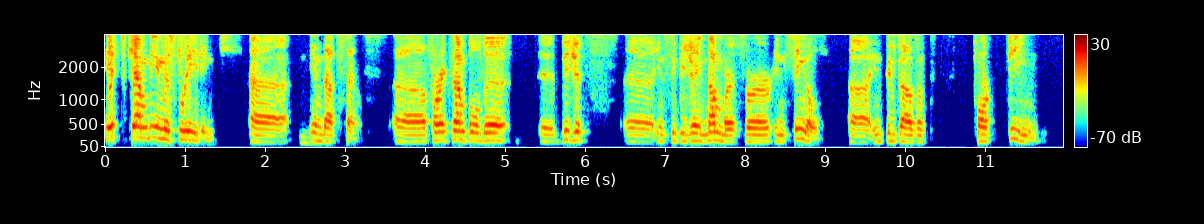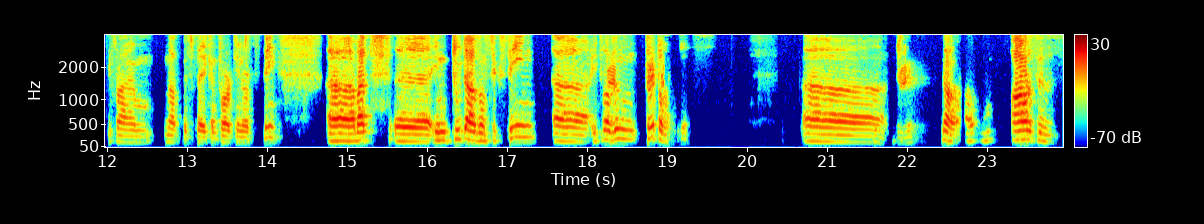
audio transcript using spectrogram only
it can be misleading uh, in that sense. for example, the digits in CPJ numbers were in single in 2014 if I'm not mistaken, 14 or 15. Uh, but uh, in 2016, uh, it was in triple digits. Uh, no, uh, ours is uh,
